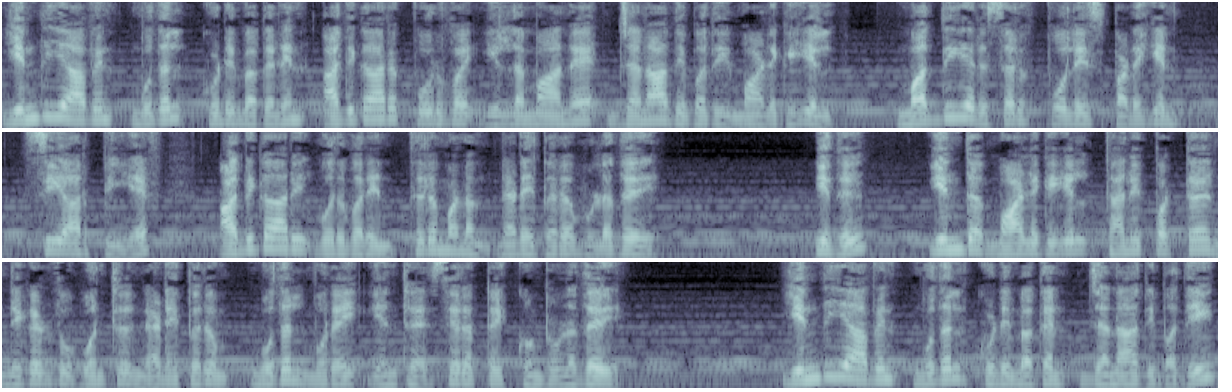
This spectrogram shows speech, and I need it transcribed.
இந்தியாவின் முதல் குடிமகனின் அதிகாரப்பூர்வ இல்லமான ஜனாதிபதி மாளிகையில் மத்திய ரிசர்வ் போலீஸ் படையின் சிஆர்பிஎஃப் அதிகாரி ஒருவரின் திருமணம் நடைபெற உள்ளது. இது இந்த மாளிகையில் தனிப்பட்ட நிகழ்வு ஒன்று நடைபெறும் முதல் முறை என்ற சிறப்பை கொண்டுள்ளது. இந்தியாவின் முதல் குடிமகன் ஜனாதிபதி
